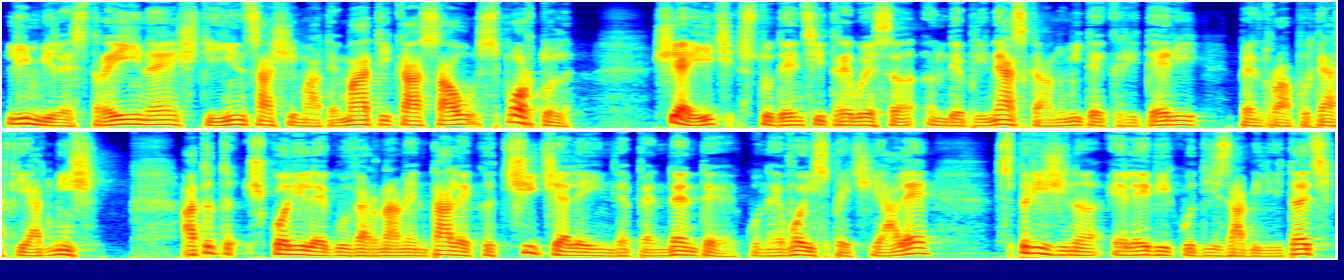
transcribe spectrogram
limbile străine, știința și matematica sau sportul. Și aici studenții trebuie să îndeplinească anumite criterii pentru a putea fi admiși. Atât școlile guvernamentale cât și cele independente cu nevoi speciale sprijină elevii cu dizabilități,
